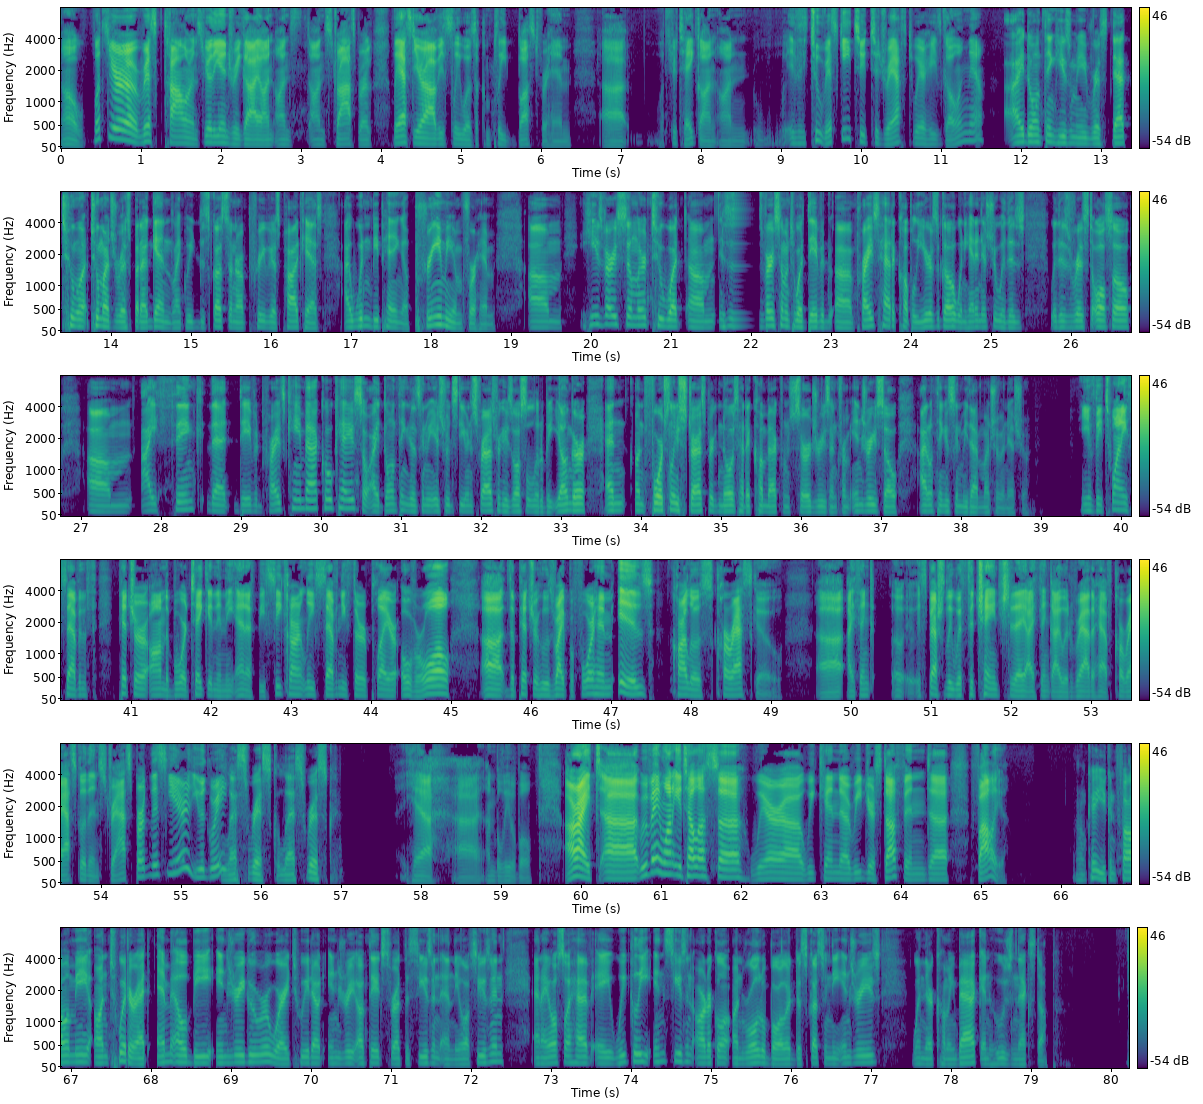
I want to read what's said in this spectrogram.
Oh, what's your uh, risk tolerance? You're the injury guy on on on Strasburg. Last year, obviously, was a complete bust for him. Uh, what's your take on on? Is it too risky to to draft where he's going now? I don't think he's going to risk that too much, too much risk. But again, like we discussed in our previous podcast, I wouldn't be paying a premium for him. Um, he's very similar to what um, this is very similar to what David uh, Price had a couple years ago when he had an issue with his with his wrist. Also, um, I think that David Price came back okay, so I don't think there's going to be an issue with Stephen Strasburg. He's also a little bit younger, and unfortunately, Strasburg knows how to come back from surgeries and from injuries, so I don't think it's going to be that much of an issue. He's the 27th pitcher on the board taken in the NFBC currently, 73rd player overall. Uh, the pitcher who's right before him is Carlos Carrasco. Uh, I think, especially with the change today, I think I would rather have Carrasco than Strasburg this year. You agree? Less risk, less risk. Yeah, uh, unbelievable. All right, uh, Ruvain, why don't you tell us uh, where uh, we can uh, read your stuff and uh, follow you? Okay, you can follow me on Twitter at MLB Injury Guru, where I tweet out injury updates throughout the season and the off season. And I also have a weekly in season article on Rotoballer discussing the injuries when they're coming back and who's next up.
